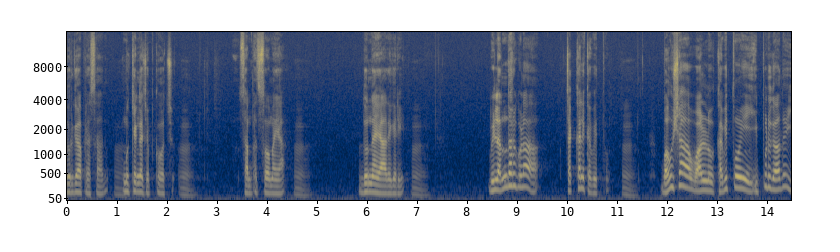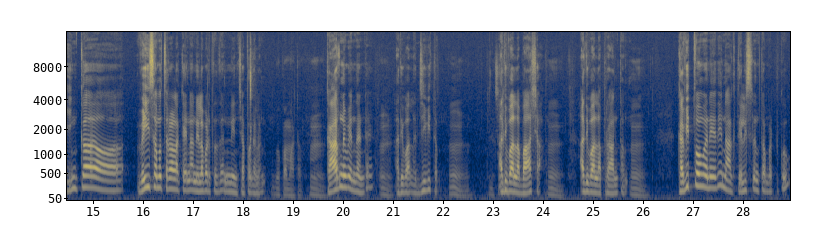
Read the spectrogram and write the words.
దుర్గా ప్రసాద్ ముఖ్యంగా చెప్పుకోవచ్చు. సంపత్ సోమయ్య దున్న యాదగిరి వీళ్ళందరూ కూడా చక్కని కవిత్వం. బహుశా వాళ్ళు కవిత్వం ఇప్పుడు కాదు ఇంకా వెయ్యి సంవత్సరాలకైనా నిలబడుతుందని నేను చెప్పగలను. గొప్ప మాట. కారణం ఏంటంటే అది వాళ్ళ జీవితం. అది వాళ్ళ భాష. అది వాళ్ళ ప్రాంతం. కవిత్వం అనేది నాకు తెలిసినంత మట్టుకు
